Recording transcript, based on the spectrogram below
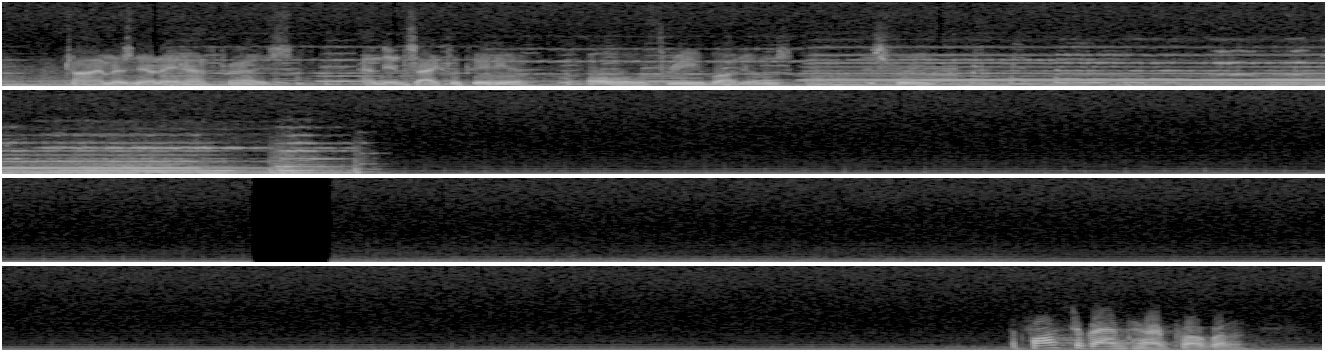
time is nearly half price, and the encyclopedia, all three volumes, is free. Foster grandparent program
